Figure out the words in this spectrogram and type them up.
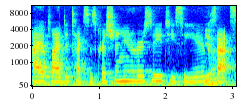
I applied to Texas Christian University (TCU) because Yeah. that's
